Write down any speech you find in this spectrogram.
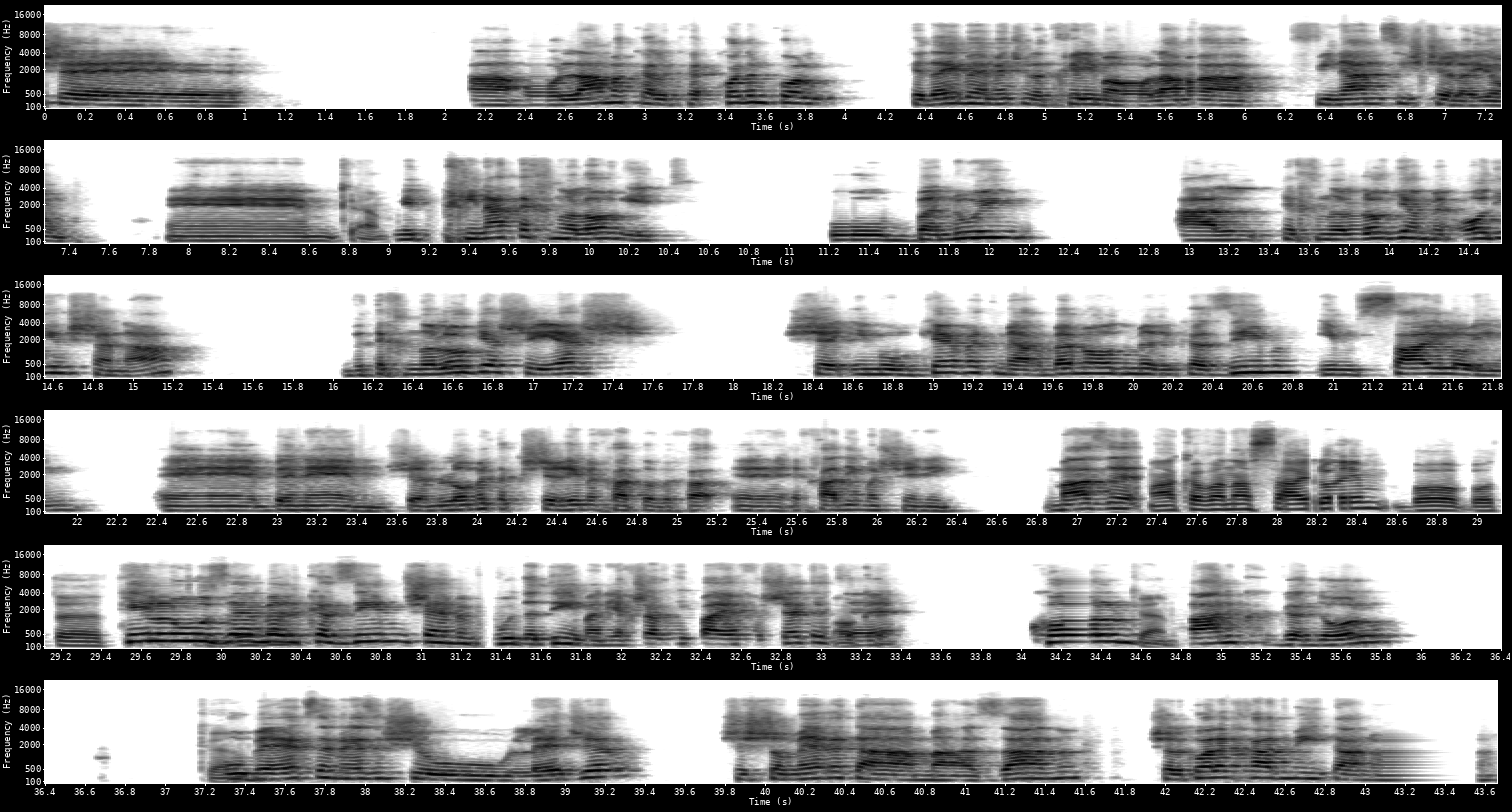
שהעולם הכלכלי, קודם כל, כדאי באמת שנתחיל עם העולם הפיננסי של היום. אמ, כן. מבחינה טכנולוגית, הוא בנוי על טכנולוגיה מאוד ישנה, וטכנולוגיה שיש, שהיא מורכבת מהרבה מאוד מרכזים עם סיילואים ביניהם, שהם לא מתקשרים אחד טוב אחד, אה, אחד עם השני. מה זה... מה הכוונה סיילואים? בוא, בוא ת... כאילו זה מרכזים שהם מבודדים, אני עכשיו טיפה אפשט את okay. זה. אוקיי. כל כן. בנק גדול כן. הוא בעצם איזשהו לג'ר ששומר את המאזן של כל אחד מאיתנו,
